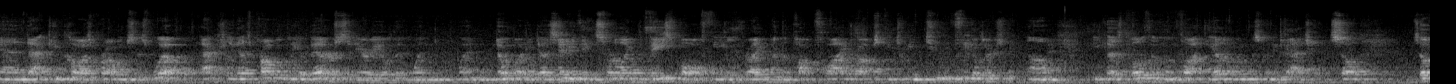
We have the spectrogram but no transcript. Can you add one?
and that can cause problems as well. Actually, that's probably a better scenario than when, when nobody does anything. It's sort of like the baseball field, right, when the pop fly drops between two fielders, um, because both of them thought the other one was going to catch it. So, so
